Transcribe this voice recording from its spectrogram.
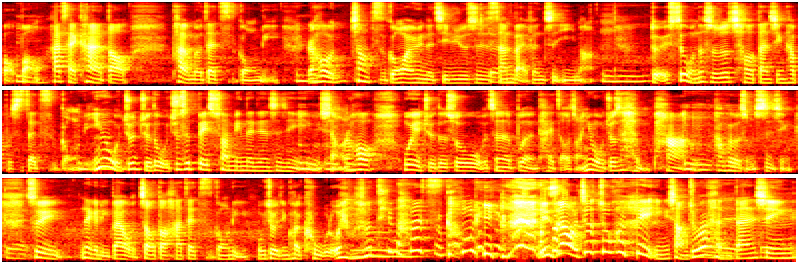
宝宝，他才看得到。他有没有在子宫里？然后像子宫外孕的几率就是三百分之一嘛，嗯对，所以我那时候就超担心他不是在子宫里，因为我就觉得我就是被算命那件事情影嗯响，然后我也觉得说我真的不能太早长，因为我就是很怕他会有什么事情，嗯对。所以那个礼拜我照到他在子宫里，我就已经快哭了，我想说嗯。天哪，在子宫里，你知道，我就就会被影响，就会很担心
